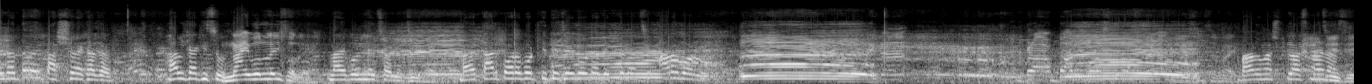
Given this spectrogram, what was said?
এটা তো ওই পাঁচশো এক হাজার। হালকা কিছু। নাই বললেই চলে। নাই বললে চলে। তার পরবর্তীতে যে গরুটা দেখতে পাচ্ছি আরও বড়। বারো মাস প্লাস নয় জি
